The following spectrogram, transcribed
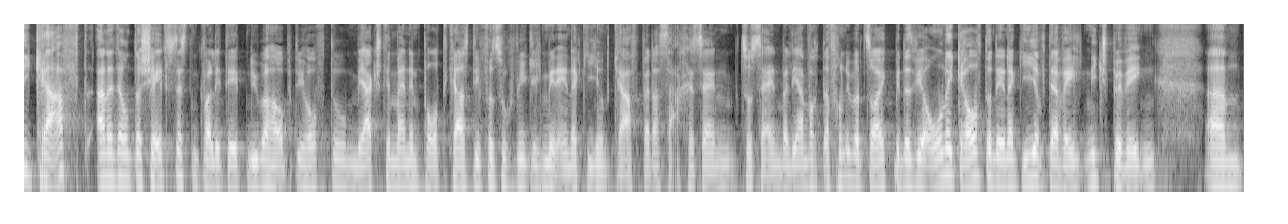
Die Kraft, eine der unterschätztesten Qualitäten überhaupt. Ich hoffe, du merkst in meinem Podcast, ich versuche wirklich mit Energie und Kraft bei der Sache sein, zu sein, weil ich einfach davon überzeugt bin, dass wir ohne Kraft und Energie auf der Welt nichts bewegen. Ähm,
